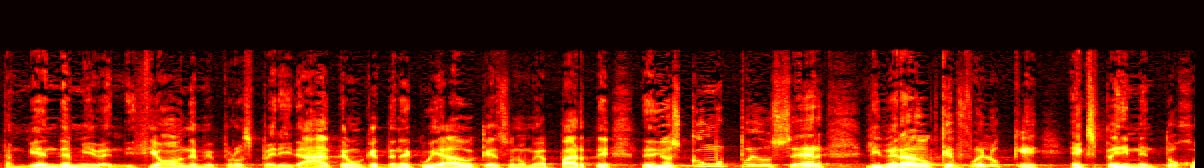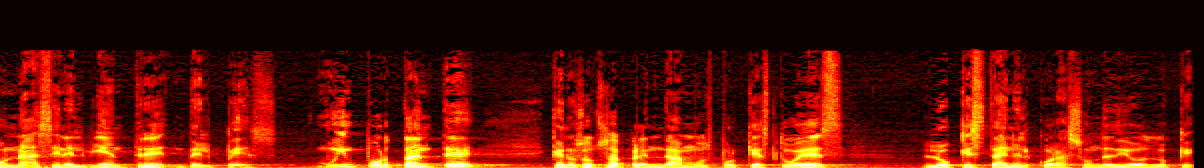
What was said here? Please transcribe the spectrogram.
también de mi bendición, de mi prosperidad. Tengo que tener cuidado que eso no me aparte de Dios. ¿Cómo puedo ser liberado? ¿Qué fue lo que experimentó Jonás en el vientre del pez? Muy importante que nosotros aprendamos porque esto es lo que está en el corazón de Dios, lo que,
